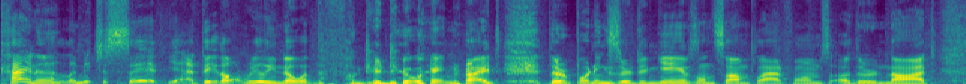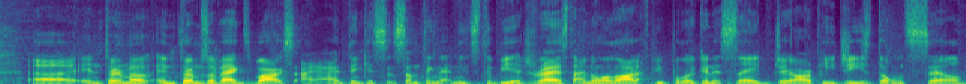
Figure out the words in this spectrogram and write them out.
Kinda, let me just say it. Yeah, they don't really know what the fuck they're doing, right? They're putting certain games on some platforms, other not. Uh, in term of in terms of Xbox, I, I think it's something that needs to be addressed. I know a lot of people are gonna say JRPGs don't sell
